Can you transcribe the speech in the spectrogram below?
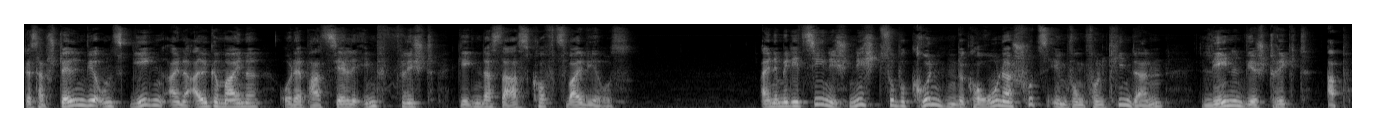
Deshalb stellen wir uns gegen eine allgemeine oder partielle Impfpflicht gegen das SARS-CoV-2-Virus. Eine medizinisch nicht zu begründende Corona-Schutzimpfung von Kindern lehnen wir strikt ab.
